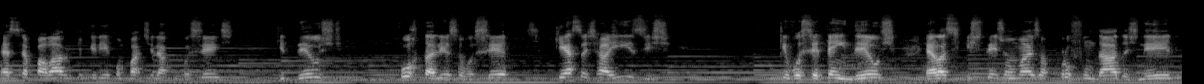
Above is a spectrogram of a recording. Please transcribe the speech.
Essa é a palavra que eu queria compartilhar com vocês. Que Deus fortaleça você, que essas raízes que você tem em Deus, elas estejam mais aprofundadas nele,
